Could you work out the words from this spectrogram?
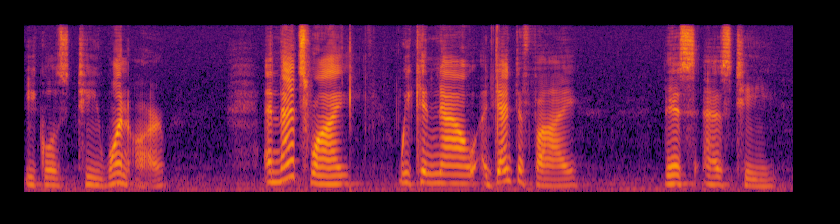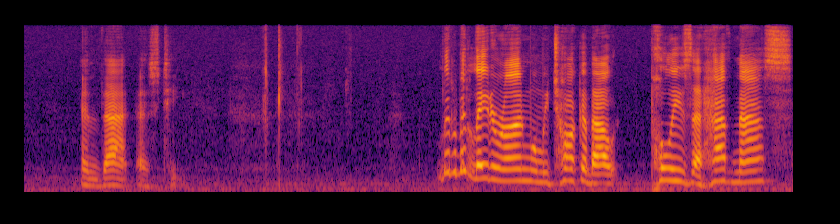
equals T1R. And that's why we can now identify this as T and that as T. A little bit later on, when we talk about pulleys that have mass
